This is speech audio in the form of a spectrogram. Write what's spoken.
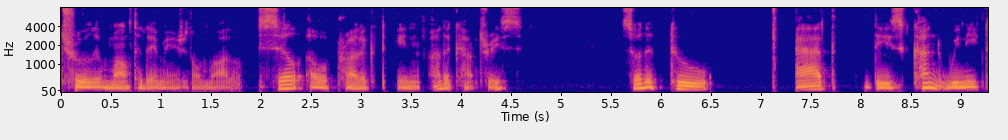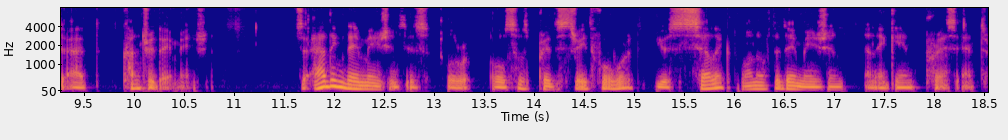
truly multidimensional model. Sell our product in other countries so that to add these, we need to add country dimensions. So adding dimensions is also pretty straightforward. You select one of the dimension and again press enter.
